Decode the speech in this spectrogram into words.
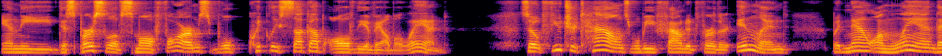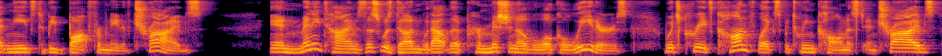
and the dispersal of small farms will quickly suck up all of the available land. So future towns will be founded further inland, but now on land that needs to be bought from native tribes. And many times this was done without the permission of local leaders, which creates conflicts between colonists and tribes,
